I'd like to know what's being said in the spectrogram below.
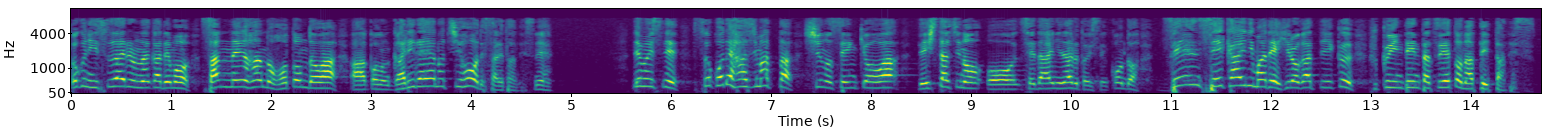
特にイスラエルの中でも3年半のほとんどはこのガリラヤの地方でされたんですね。でもですねそこで始まった主の宣教は弟子たちの世代になるとですね今度は全世界にまで広がっていく福音伝達へとなっていったんです。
